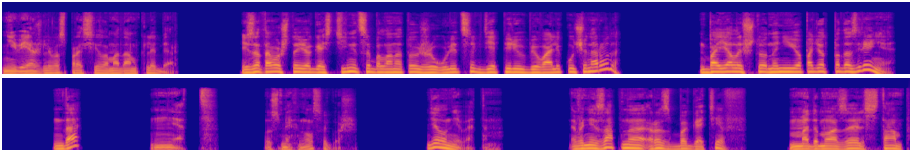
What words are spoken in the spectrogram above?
Невежливо спросила мадам Клебер. Из-за того, что ее гостиница была на той же улице, где переубивали кучу народа? Боялась, что на нее падет подозрение? Да? «Нет», — усмехнулся Гош. «Дело не в этом. Внезапно разбогатев, мадемуазель Стамп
